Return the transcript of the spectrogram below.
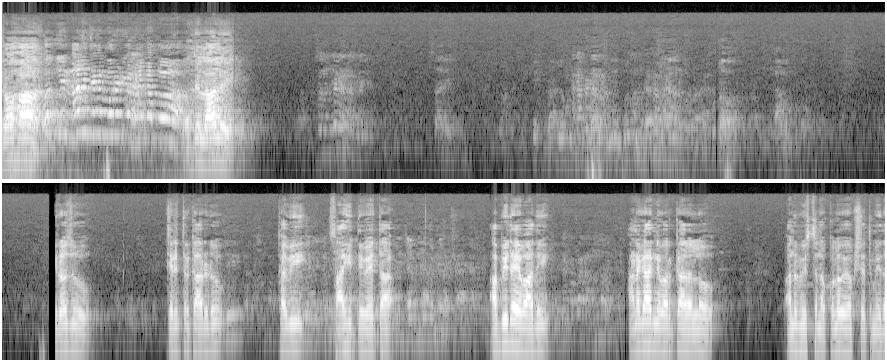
జోహార్. లాలి. వద్దిల్లాలి ఈరోజు చరిత్రకారుడు కవి సాహిత్యవేత్త అభ్యుదయవాది అణగారిన వర్గాలలో అనుభవిస్తున్న కుల వివక్షత మీద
